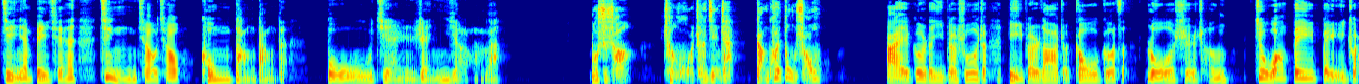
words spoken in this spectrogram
纪念碑前静悄悄、空荡荡的，不见人影了。罗世成，趁火车进站，赶快动手！矮个的一边说着，一边拉着高个子罗世成就往碑北转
